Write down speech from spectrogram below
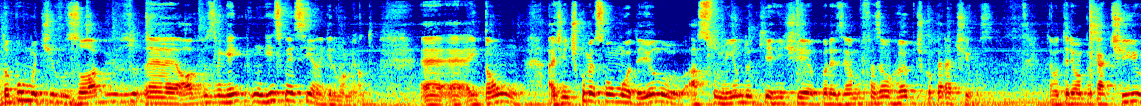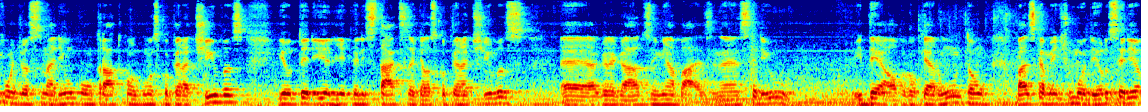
Então, por motivos óbvios, é, óbvios ninguém, ninguém se conhecia naquele momento. É, é, então, a gente começou um modelo assumindo que a gente ia, por exemplo, fazer um hub de cooperativas. Então, eu teria um aplicativo onde eu assinaria um contrato com algumas cooperativas e eu teria ali aqueles táxis daquelas cooperativas é, agregados em minha base. Né? Seria o ideal para qualquer um. Então, basicamente, o modelo seria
